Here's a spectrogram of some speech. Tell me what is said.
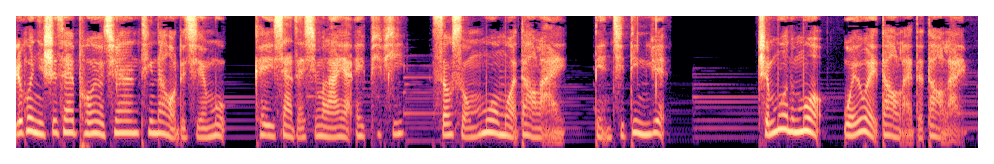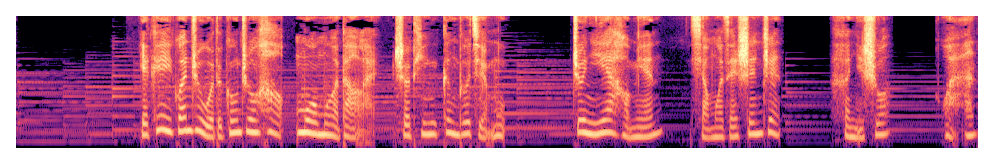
如果你是在朋友圈听到我的节目，可以下载喜马拉雅 APP，搜索“默默到来”，点击订阅。沉默的默，娓娓道来的到来。也可以关注我的公众号“默默到来”，收听更多节目。祝你夜好眠，小莫在深圳，和你说。晚安。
